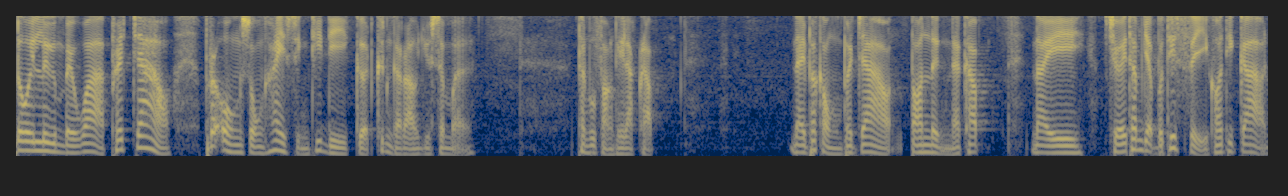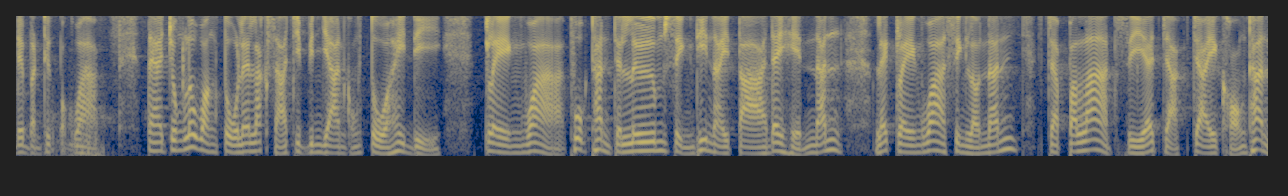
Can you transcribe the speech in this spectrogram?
โดยลืมไปว่าพระเจ้าพระองค์ทรงให้สิ่งที่ดีเกิดขึ้นกับเราอยู่เสมอ ท่านผู้ฟังที่รักครับ ในพระของพระเจ้าตอนหนึ่งนะครับ ใน เฉยธรรมยบทที่ 4 ข้อที่ 9 ได้บันทึกบอกว่า แต่จงระวังตัวและรักษาจิตวิญญาณของตัวให้ดี เกรงว่าพวกท่านจะลืมสิ่งที่ในตาได้เห็นนั้น และเกรงว่าสิ่งเหล่านั้นจะประลาดเสียจากใจของท่าน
